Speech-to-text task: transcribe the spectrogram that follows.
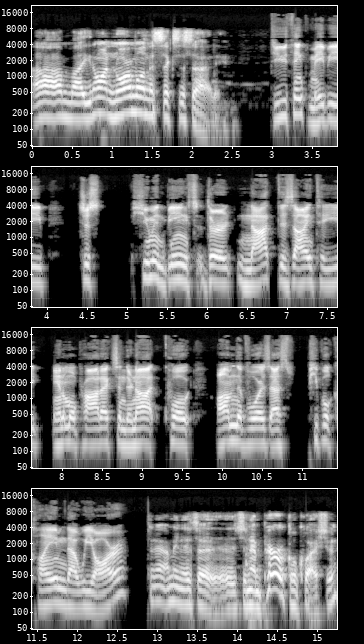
Um, uh, you don't want normal in a sick society. Do you think maybe just human beings they're not designed to eat animal products and they're not quote omnivores as people claim that we are? I mean, it's a it's an empirical question,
